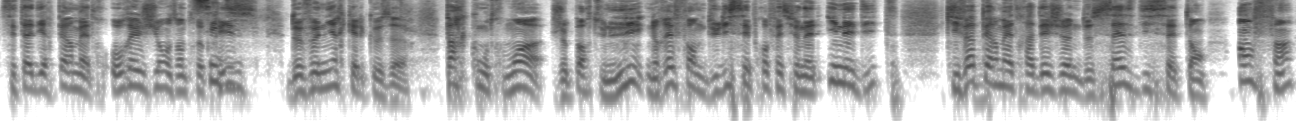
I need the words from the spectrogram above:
C'est-à-dire permettre aux régions, aux entreprises de venir quelques heures. Par contre, moi, je porte une, une réforme du lycée professionnel inédite qui va permettre à des jeunes de 16-17 ans, enfin,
